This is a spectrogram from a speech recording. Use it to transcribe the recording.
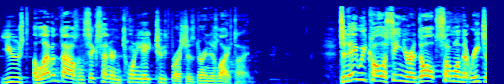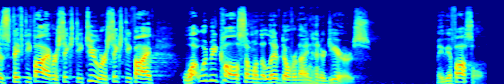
used 11,628 toothbrushes during his lifetime. Today, we call a senior adult someone that reaches 55 or 62 or 65. What would we call someone that lived over 900 years? Maybe a fossil.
